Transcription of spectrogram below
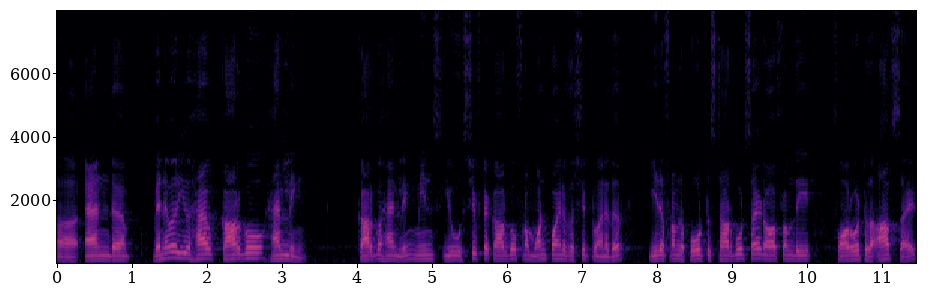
Uh, and uh, whenever you have cargo handling, cargo handling means you shift a cargo from one point of the ship to another either from the port to starboard side or from the forward to the aft side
